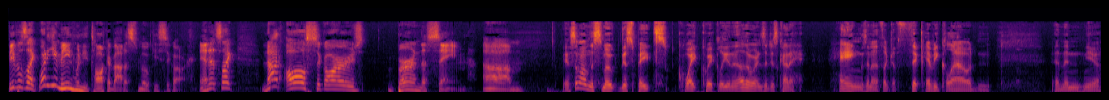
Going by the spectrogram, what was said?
people's like, what do you mean when you talk about a smoky cigar? And it's like, not all cigars burn the same. Um, Yeah, some of them the smoke dissipates quite quickly, and the other ones it just kind of hangs in a like a thick, heavy cloud, and and then you know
